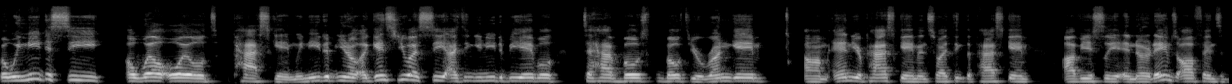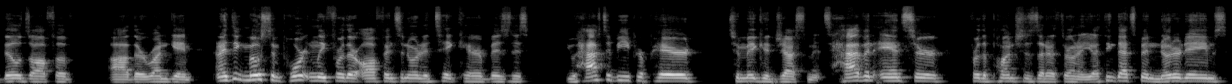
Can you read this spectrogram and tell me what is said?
but we need to see a well-oiled pass game. We need to, you know, against USC, I think you need to be able to have both both your run game um, and your pass game. And so I think the pass game obviously in Notre Dame's offense builds off of uh, their run game. And I think most importantly for their offense, in order to take care of business, you have to be prepared to make adjustments, have an answer for the punches that are thrown at you. I think that's been Notre Dame's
